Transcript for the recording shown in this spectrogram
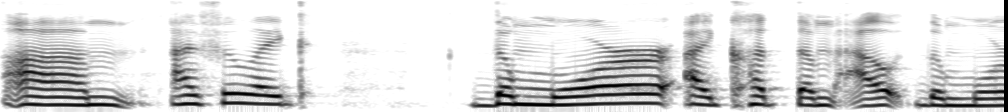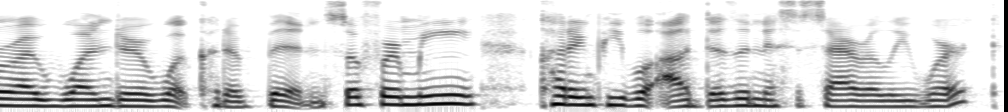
um, I feel like the more I cut them out, the more I wonder what could have been. So for me, cutting people out doesn't necessarily work.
